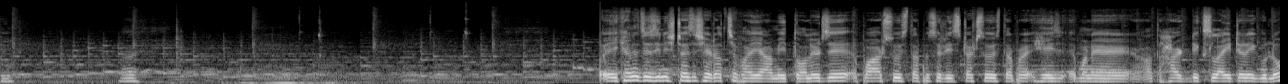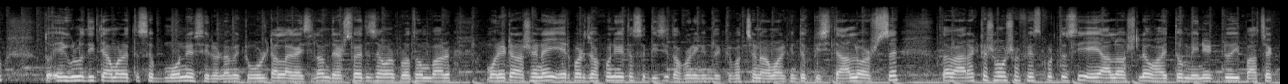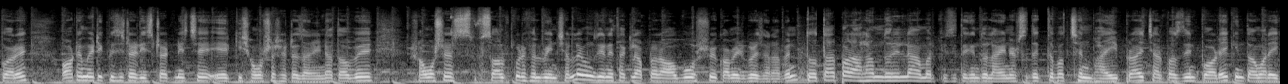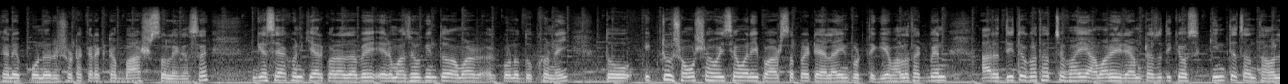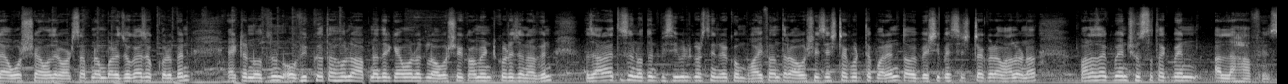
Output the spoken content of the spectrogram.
হ্যাঁ এইখানে যে জিনিসটা হয়েছে সেটা হচ্ছে ভাই, আমি তলের যে পাওয়ার সুইচ, তারপর হচ্ছে রিস্টার্ট সুইচ, তারপরে হেজ মানে হার্ড ডিস্ক লাইটের এগুলো, তো এগুলো দিতে আমার হইতেছে মনে ছিল না, আমি একটু উল্টা লাগাইছিলাম দ্যাটস হইতেছে আমার প্রথমবার মনিটর আসে নাই, এরপর যখনই হইতেছে দিছি, তখনই কিন্তু দেখতে পাচ্ছেন আমার কিন্তু পিসিতে আলো আসছে, তবে আরেকটা সমস্যা ফেস করতেছি, এই আলো আসলেও হয়তো মিনিট দুই পাঁচেক পরে অটোমেটিক পিসিটা রিস্টার্ট নিচ্ছে, এর কি সমস্যা সেটা জানি না, তবে সমস্যা সলভ করে ফেলবে ইনশাল্লাহ, এবং জেনে থাকলে আপনারা অবশ্যই কমেন্ট করে জানাবেন। তো তারপর আলহামদুলিল্লাহ, আমার পিসিতে কিন্তু লাইন আসছে দেখতে পাচ্ছেন ভাই, প্রায় চার পাঁচ দিন পরে কিন্তু আমার এখানে পনেরোশো টাকার একটা বাস চলে গেছে। গেছে এখন কি আর করা যাবে? এর মাঝেও কিন্তু আমার কোনো দুঃখ নেই। তো একটু সমস্যা হয়েছে আমার এই পাওয়ার সাপ্লাইটা অ্যালাইন করতে গিয়ে। ভালো থাকবেন। আর দ্বিতীয় কথা হচ্ছে ভাই, আমার এই র্যামটা যদি কেউ কিনতে চান তাহলে অবশ্যই আমাদের হোয়াটসঅ্যাপ নাম্বারে যোগাযোগ করবেন। একটা নতুন অভিজ্ঞতা হলো আপনাদের কেমন লাগল অবশ্যই কমেন্ট করে জানাবেন। যারা হয়তো নতুন পিসি বিল্ড করছেন, এরকম ভয় পান, তারা অবশ্যই চেষ্টা করতে পারেন। তবে বেশি বেশি চেষ্টা করা ভালো না। ভালো থাকবেন, সুস্থ থাকবেন। আল্লাহ হাফেজ।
